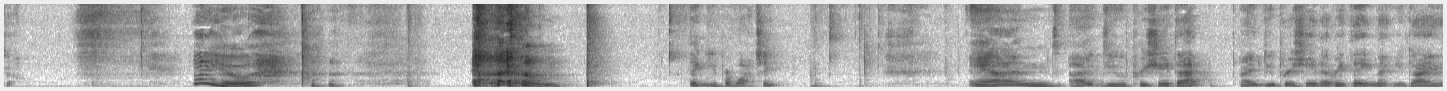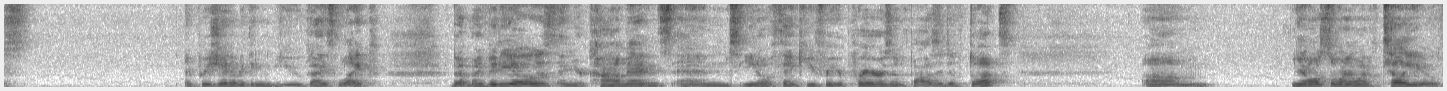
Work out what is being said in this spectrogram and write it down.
So, anywho, thank you for watching. And I do appreciate that. I do appreciate everything that you guys I appreciate everything you guys like about my videos and your comments and you know, thank you for your prayers and positive thoughts. Um you know, also what I want to tell you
